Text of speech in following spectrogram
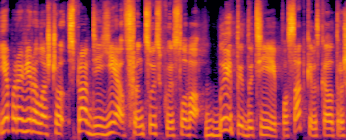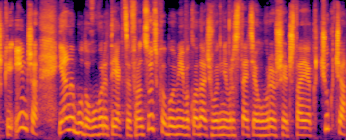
Я перевірила, що справді є французькою слова бити до тієї посадки. Ви сказали трошки інше. Я не буду говорити, як це французькою, бо мій викладач в університеті говорив, що я читаю як чукча.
